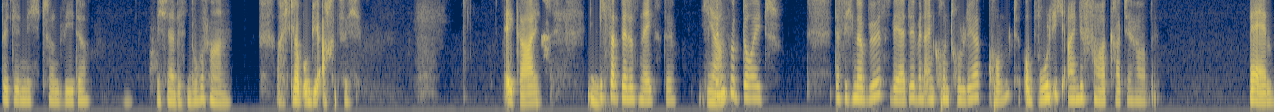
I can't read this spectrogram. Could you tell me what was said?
bitte nicht schon wieder. Wie schnell bist du gefahren? Ach, ich glaube um die 80. Egal. Hm. Ich sag dir das nächste. Ich Ja. bin so deutsch, dass ich nervös werde, wenn ein Kontrolleur kommt, obwohl ich eine Fahrkarte habe. Bäm,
